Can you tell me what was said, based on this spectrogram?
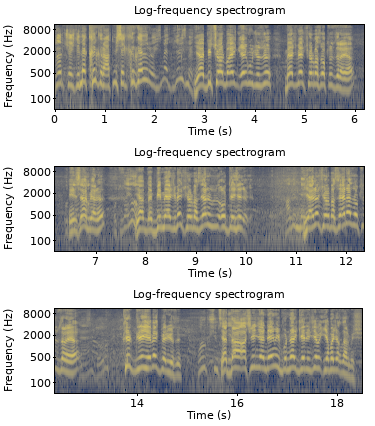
4 çeşit yemek 40 lira 68 40 lira veriyor. Hizmet güzel hizmet. Ya bir çorba en, en ucuzu mercimek çorbası 30 lira ya. İnsan yok. yani. 30'a yok. Ya bir mercimek çorbası yani o me- yayla çorbası en az 30 lira ya. 40 lira yemek veriyorsun. onu küçümsedi. Ya daha açınca neymiş bunlar gelince yapacaklarmış.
